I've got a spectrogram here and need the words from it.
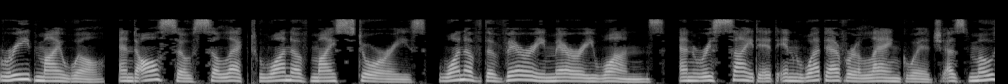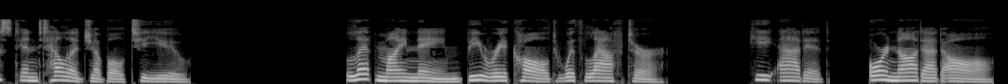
"...read my will, and also select one of my stories, one of the very merry ones, and recite it in whatever language is most intelligible to you." Let my name be recalled with laughter." He added, "Or not at all."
